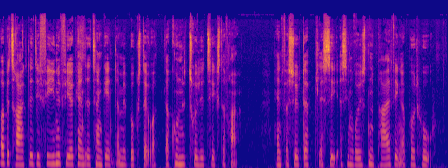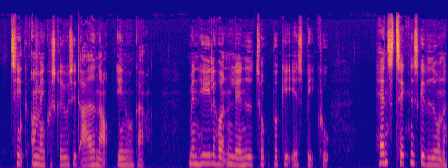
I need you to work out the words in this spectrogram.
og betragtede de fine firkantede tangenter med bogstaver, der kunne trylle tekster frem. Han forsøgte at placere sin rystende pegefinger på et H. Tænk, om man kunne skrive sit eget navn endnu en gang men hele hånden landede tungt på GSBK. Hans tekniske vidunder,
